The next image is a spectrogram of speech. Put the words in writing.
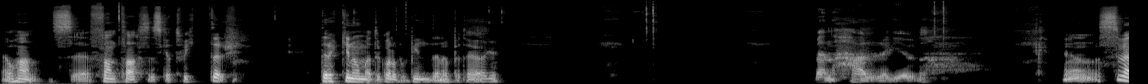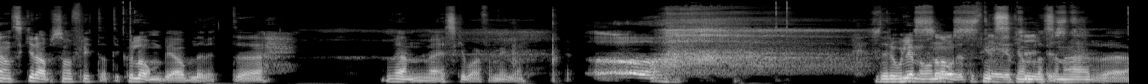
Och hans eh, fantastiska Twitter. Det räcker nog med att du kollar på bilden uppe till höger. Men herregud. En svensk grabb som har flyttat till Colombia och blivit eh, vän med Escobar-familjen. Åh. Det roliga med honom är att det finns gamla sådana här eh,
